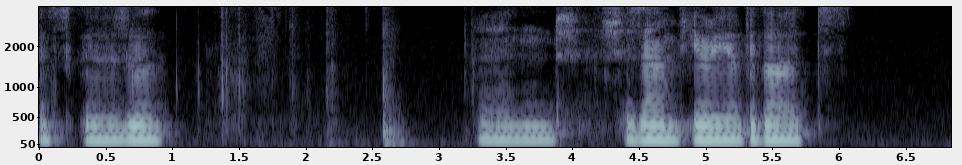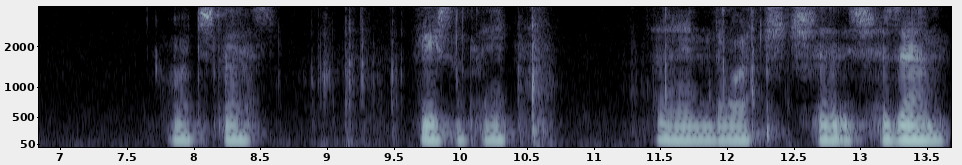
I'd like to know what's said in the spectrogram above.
That's good as well. And Shazam Fury of the Gods. Watched that recently. And I watched Shazam.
